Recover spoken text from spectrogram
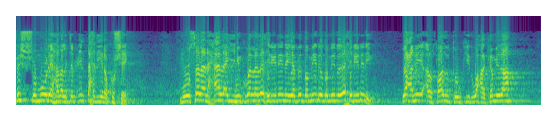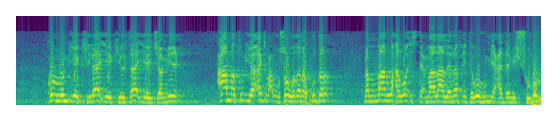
fi shumuuli hadal jamcin dhexdiina ku sheeg muusalan xaal ay yihiin kuwa lala xidhiidhinaya bidamiiri damiir lala xidhiidhinayo yacnii alfaadu tawkiid waxaa ka mid ah kullun iyo kilaa iyo kiltaa iyo jamiic caamatun iyo ajmac uu soo wadana ku dar dhammaan waxaa loo isticmaalaa lirafci tawahumi cadami shumuul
